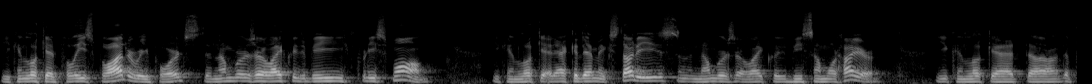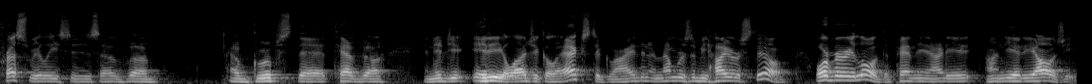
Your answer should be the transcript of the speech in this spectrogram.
you can look at police blotter reports. The numbers are likely to be pretty small. You can look at academic studies, and the numbers are likely to be somewhat higher. You can look at uh, the press releases of, uh, of groups that have uh, an ide ideological axe to grind, and the numbers would be higher still, or very low, depending on the, on the ideology.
